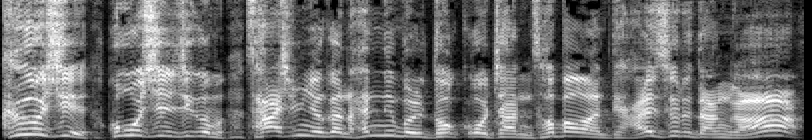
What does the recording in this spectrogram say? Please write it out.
그것이 그것이 지금 40년간 한 입을 덮고 잔 서방한테 할 소리단가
